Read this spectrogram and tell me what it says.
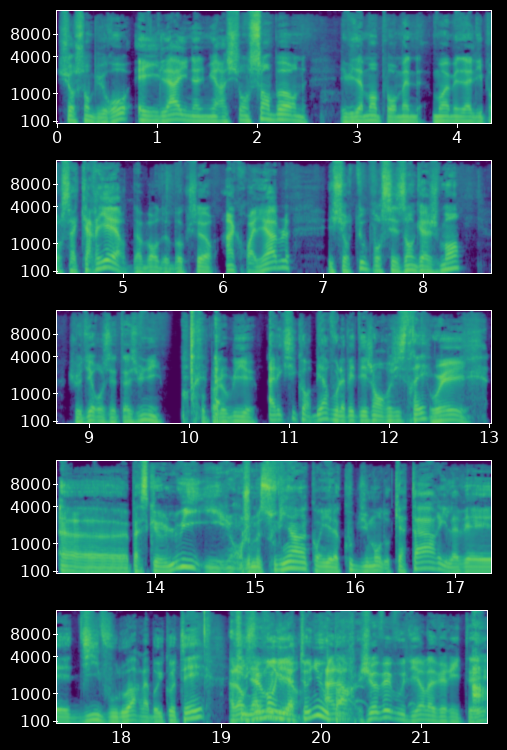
sur son bureau. Et il a une admiration sans borne, évidemment, pour Mohamed Ali, pour sa carrière, d'abord de boxeur incroyable, et surtout pour ses engagements, je veux dire, aux États-Unis. Il ne faut pas l'oublier. Alexis Corbière, vous l'avez déjà enregistré? Oui. Euh, Parce que lui, il- je me souviens, quand il y a la Coupe du Monde au Qatar, il avait dit vouloir la boycotter. Alors, Finalement, il a dire- tenu ou Alors, pas je vais vous dire la vérité. Ah.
